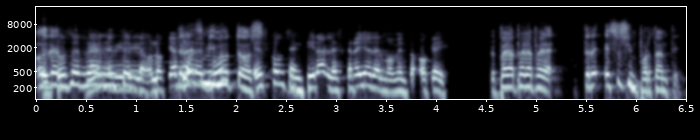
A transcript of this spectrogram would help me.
Oigan, Entonces realmente Viri. lo, lo que hace Tres Red Bull minutos. es consentir a la estrella del momento. Ok, espera, espera, espera. Eso es importante.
